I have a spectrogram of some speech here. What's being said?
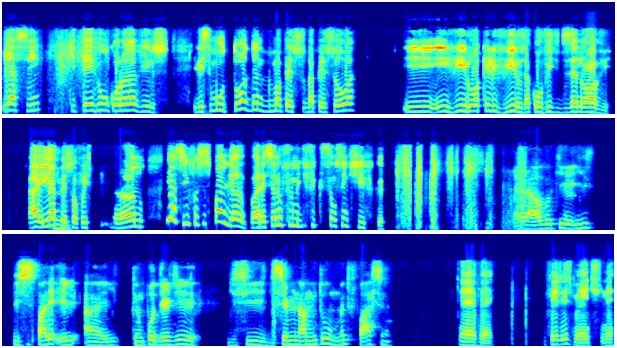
E assim que teve o coronavírus. Ele se mutou dentro de uma pessoa, da pessoa e, e virou aquele vírus, a Covid-19. Aí a Sim. pessoa foi espalhando e assim foi se espalhando, parecendo um filme de ficção científica. Era algo que e, e se espalha. Ele, ah, ele tem um poder de, de se disseminar muito, muito fácil, né? É, velho. Infelizmente, né?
